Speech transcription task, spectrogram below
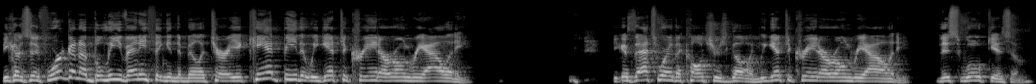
Because if we're going to believe anything in the military, it can't be that we get to create our own reality. Because that's where the culture's going. We get to create our own reality. This wokeism.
